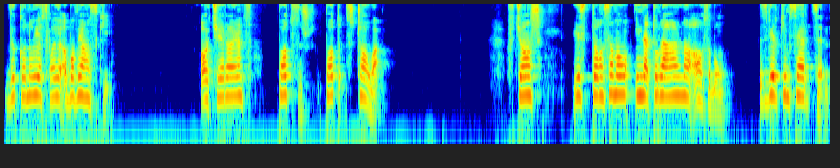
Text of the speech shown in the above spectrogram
wykonuje swoje obowiązki, ocierając pot, pot z czoła. Wciąż jest tą samą i naturalną osobą, z wielkim sercem.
